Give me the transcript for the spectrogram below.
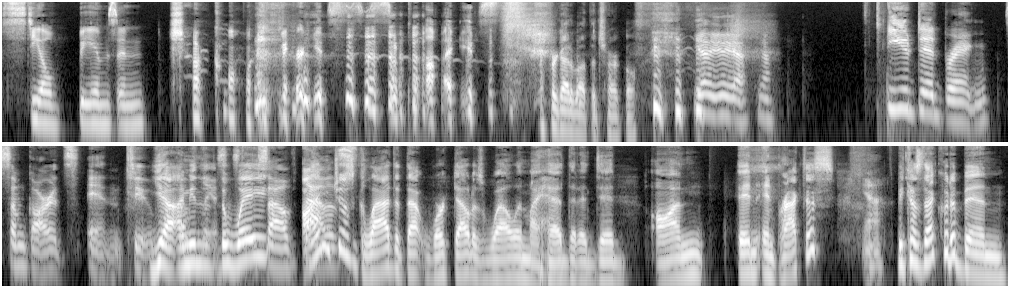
steel beams and charcoal and various supplies. I forgot about the charcoal. Yeah, yeah, yeah, yeah. You did bring some guards in too. Yeah, I mean, the way- So I'm was- just glad that that worked out as well in my head that it did on in in practice. Yeah. because that could have been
